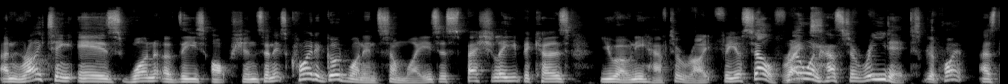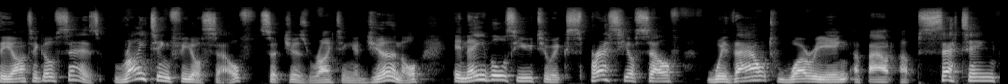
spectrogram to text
And writing is one of these options, and it's quite a good one in some ways, especially because you only have to write for yourself. Right. No one has to read it. That's a good point. As the article says, writing for yourself, such as writing a journal, enables you to express yourself without worrying about upsetting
